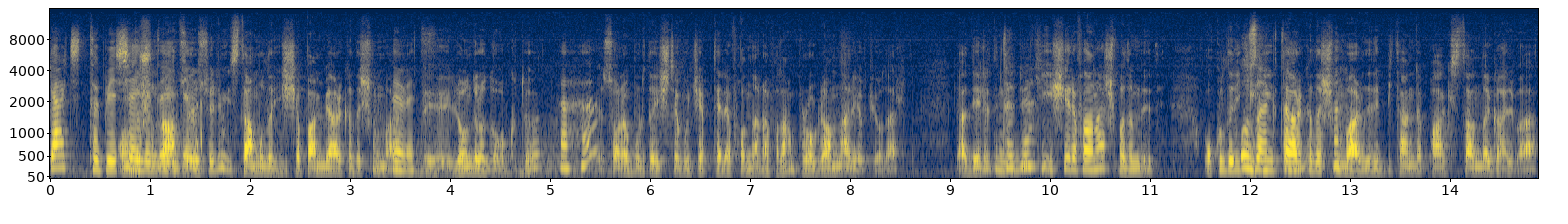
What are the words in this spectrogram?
gerçi tabii Onu şeyle şundan de ilgili. sonra söyleyeyim. İstanbul'da iş yapan bir arkadaşım var. Evet. E, Londra'da okudu. Hı. E, Sonra burada işte bu cep telefonlarına falan programlar yapıyorlar. Ya delirdim Tabii. dedi ki iş yeri falan açmadım dedi. Okuldan iki Uzaktan. Hintli arkadaşım var dedi. Bir tane de Pakistan'da galiba.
